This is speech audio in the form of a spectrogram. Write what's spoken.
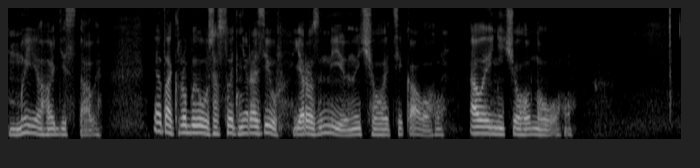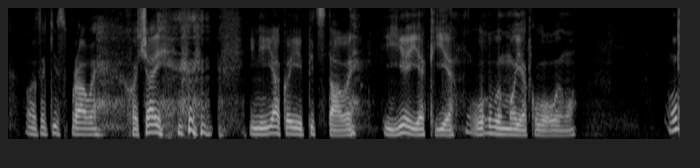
Ми його дістали. Я так робив вже сотні разів. Я розумію, нічого цікавого, але й нічого нового. Отакі справи. Хоча й і ніякої підстави. Є як є. Ловимо, як ловимо. Оп.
